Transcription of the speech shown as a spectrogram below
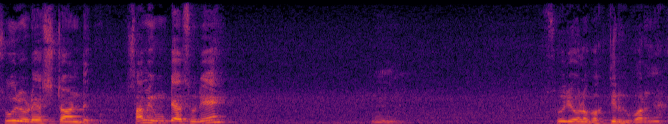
சூரியோடைய ஸ்டாண்டு. சாமி கும்பிட்டியா சூரியன் ம். சூரியோவில் பக்தி இருக்குது பாருங்கள்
